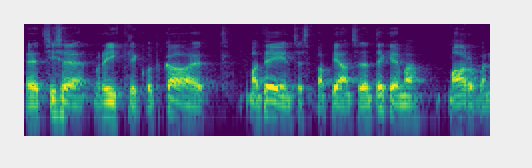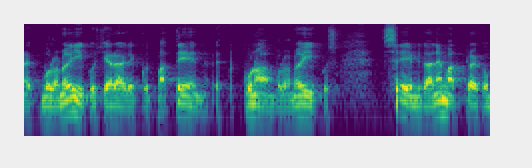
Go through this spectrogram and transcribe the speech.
et siseriiklikult ka, et ma teen, sest ma pean seda tegema, ma arvan, et mul on õigus, järelikult ma teen, et kuna mul on õigus. see, mida nemad praegu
